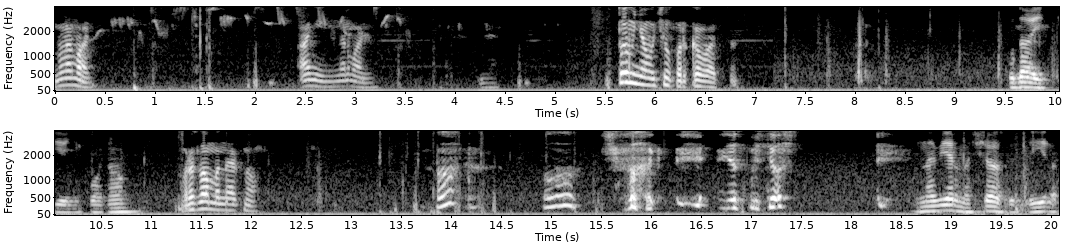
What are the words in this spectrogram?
Ну нормально. А, не, не нормально. Кто меня учил парковаться? Куда идти, я не понял. В разломанное окно. А? О, чувак, ты меня спасешь? Наверное, сейчас, если я...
